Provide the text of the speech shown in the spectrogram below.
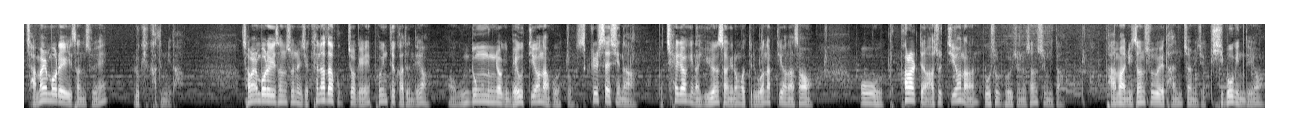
자말 머레이 선수의 루키 카드입니다. 자말 머레이 선수는 이제 캐나다 국적의 포인트 가드인데요. 어, 운동 능력이 매우 뛰어나고 또 스킬셋이나 뭐 체력이나 유연성 이런 것들이 워낙 뛰어나서 오, 폭발할 때는 아주 뛰어난 모습을 보여주는 선수입니다. 다만 이 선수의 단점이 이제 기복인데요.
